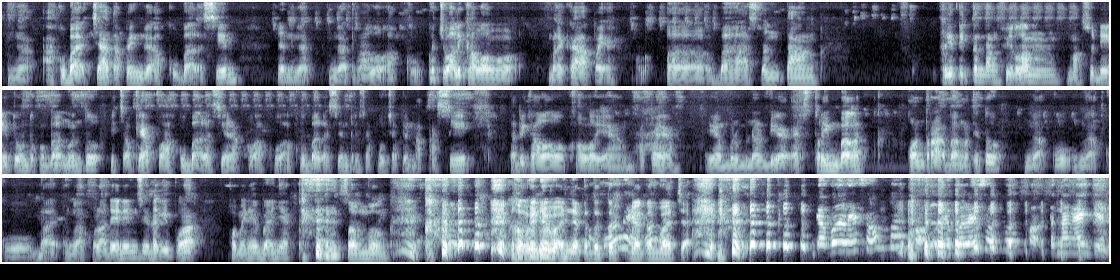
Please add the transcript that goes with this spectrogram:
nggak aku baca tapi nggak aku balesin dan nggak nggak terlalu aku kecuali kalau mereka apa ya uh, bahas tentang kritik tentang film maksudnya itu untuk ngebangun tuh it's okay aku aku balesin aku aku aku balesin terus aku ucapin makasih. Tapi kalau kalau yang apa ya yang benar-benar dia ekstrim banget kontra banget itu nggak aku nggak aku nggak aku ladenin sih. Lagi pula komennya banyak. Sombong. Komennya banyak ketutup nggak kebaca. Nggak boleh sombong kok nggak boleh sombong kok. Tenang aja.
